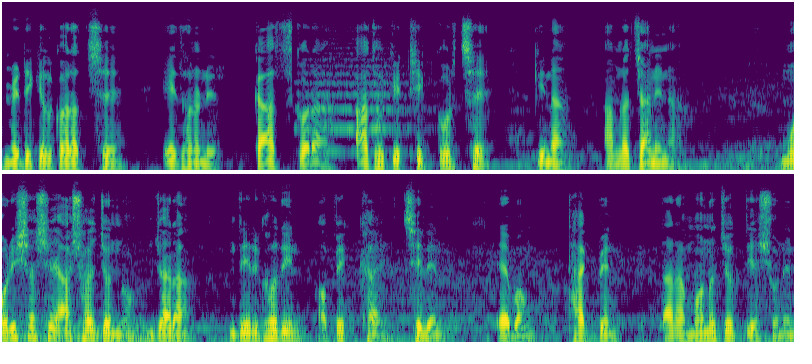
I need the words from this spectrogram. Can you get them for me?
মেডিকেল করাচ্ছে এই ধরনের কাজ করা আদৌ কি ঠিক করছে কি না আমরা জানি না। মরিশাসে আসার জন্য যারা দীর্ঘদিন অপেক্ষায় ছিলেন এবং থাকবেন, তারা মনোযোগ দিয়ে শোনেন,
